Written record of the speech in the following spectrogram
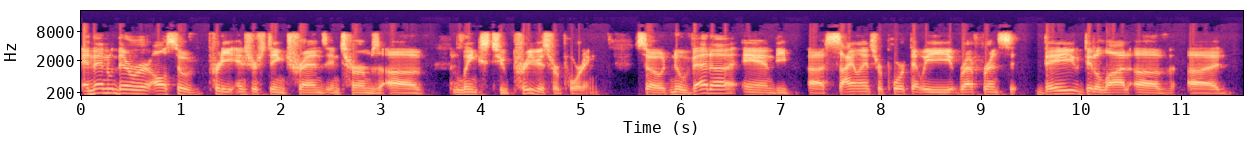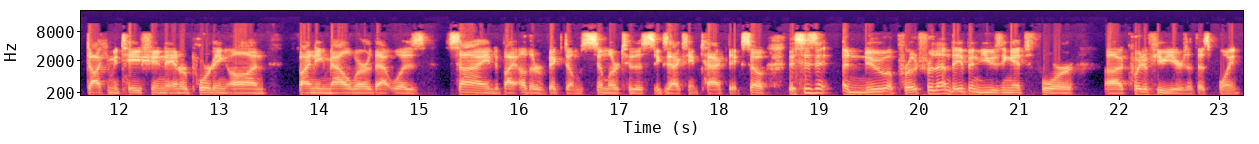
And then there were also pretty interesting trends in terms of links to previous reporting. So Novetta and the uh, Cylance report that we referenced, they did a lot of uh, documentation and reporting on finding malware that was signed by other victims similar to this exact same tactic. So this isn't a new approach for them. They've been using it for uh, quite a few years at this point.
